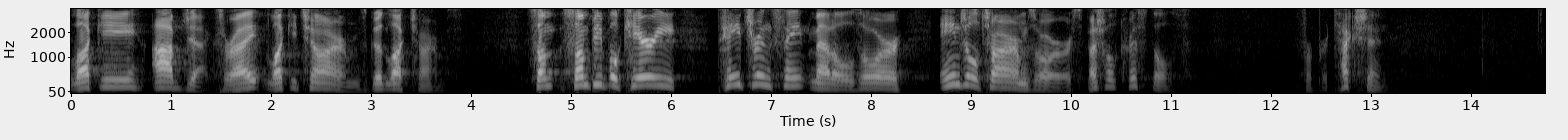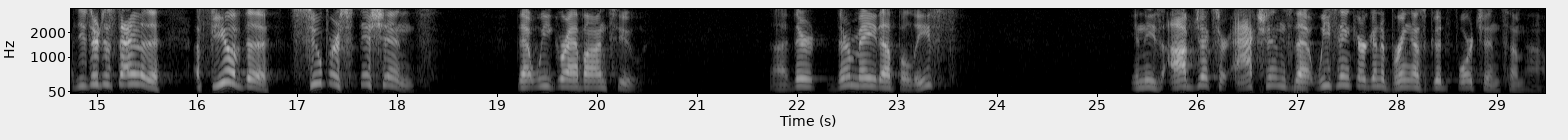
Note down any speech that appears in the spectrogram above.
Lucky objects, right? Lucky charms, good luck charms. Some, some people carry patron saint medals or angel charms or special crystals for protection. These are just kind of the, a few of the superstitions that we grab onto. Uh, they're, they're made up beliefs in these objects or actions that we think are going to bring us good fortune somehow.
